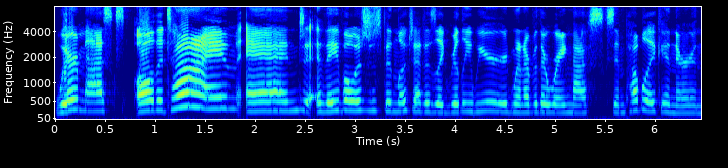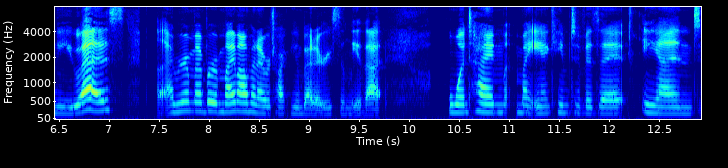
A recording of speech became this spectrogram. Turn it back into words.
wear masks all the time, and they've always just been looked at as like really weird whenever they're wearing masks in public and they're in the US. I remember my mom and I were talking about it recently that one time my aunt came to visit and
